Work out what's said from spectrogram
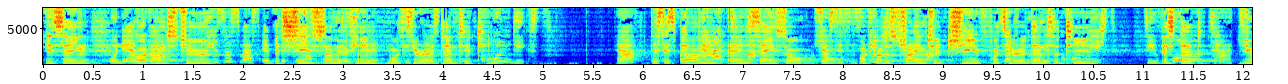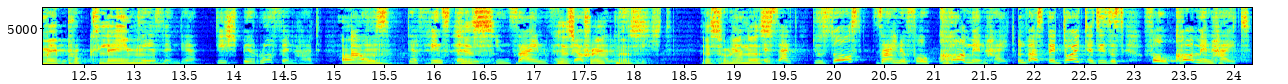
He's saying Und er God wants to er achieve something with your identity. Ja, das ist Um, and he's saying so, so what God is trying to achieve with your identity die is that you may proclaim dessen, der dich berufen hat, aus der Finsternis his, in sein wunderbares greatness, Licht. his Ja, holiness. es sagt, du sollst seine Vollkommenheit. Und was bedeutet dieses Vollkommenheit?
